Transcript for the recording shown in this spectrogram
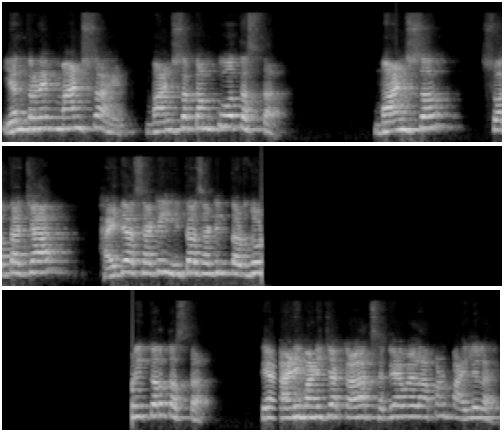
यंत्रणेत माणसं आहेत. माणसं कमकुवत असतात. माणसं स्वतःच्या फायद्यासाठी हितासाठी तडजोड करत असतात. ते आणीबाणीच्या काळात सगळ्या वेळेला आपण पाहिलेलं आहे.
